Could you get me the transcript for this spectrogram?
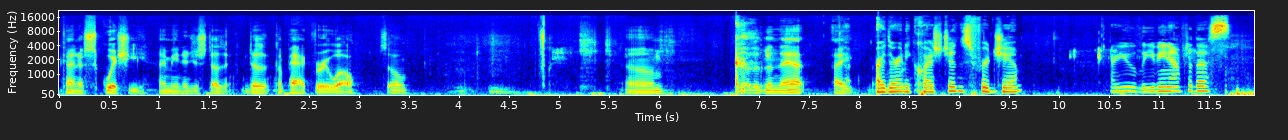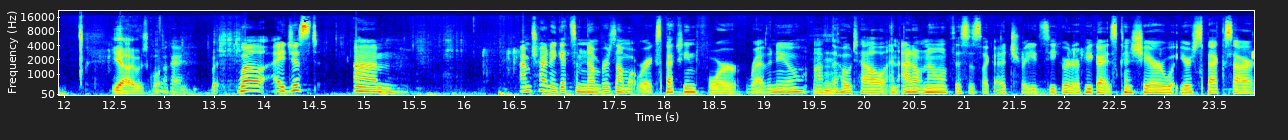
kind of squishy. I mean, it just doesn't, doesn't compact very well, so. Um, other than that, I, Are there any questions for Jim? Are you leaving after this? yeah, I was going. Okay. But, Well, I just, um, I'm trying to get some numbers on what we're expecting for revenue off Mm-hmm. the hotel, and I don't know if this is like a trade secret or if you guys can share what your specs are.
